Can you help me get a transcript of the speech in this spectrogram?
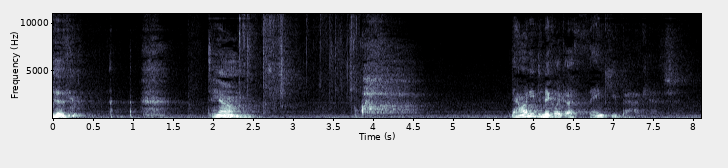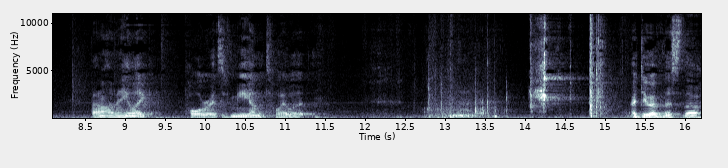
Damn. Now I need to make like a thank you package. But I don't have any like Polaroids of me on the toilet. I do have this though.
